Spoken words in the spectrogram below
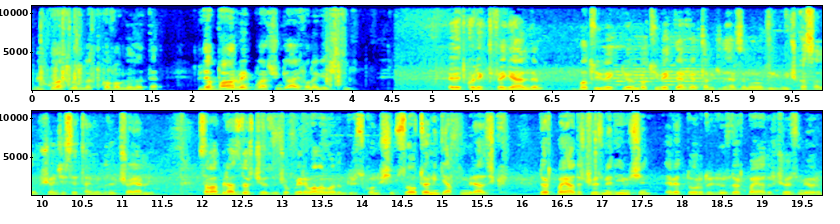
Bir kulaklığım da kafamda zaten. Bir de powerbank var çünkü iPhone'a geçtim. Evet kolektife geldim. Batu'yu bekliyorum. Batu'yu beklerken tabii ki de her zaman olduğu gibi 3 kasalım. Şu an ceset timer'dan 3 ayarlayayım. Sabah biraz 4 çözdüm. Çok verim alamadım dürüst konuşayım. Slow turning yaptım birazcık. 4 bayağıdır çözmediğim için. Evet doğru duydunuz 4 bayağıdır çözmüyorum.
